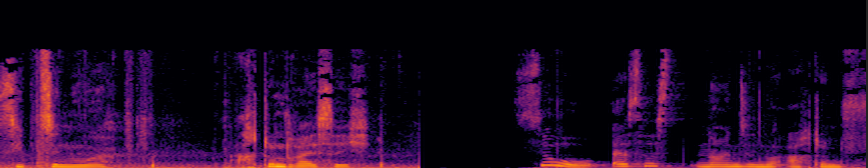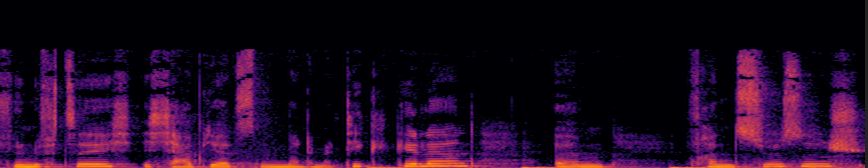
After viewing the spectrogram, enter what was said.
17.38 Uhr. So, es ist 19.58 Uhr. Ich habe jetzt Mathematik gelernt, ähm, Französisch,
